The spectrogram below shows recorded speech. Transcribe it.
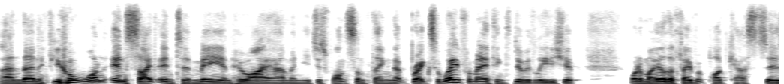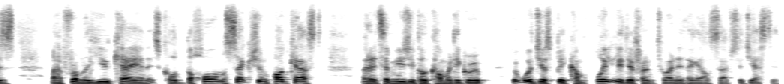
and then if you want insight into me and who I am, and you just want something that breaks away from anything to do with leadership, one of my other favorite podcasts is uh, from the UK, and it's called the Horne Section Podcast, and it's a musical comedy group that will just be completely different to anything else I've suggested.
